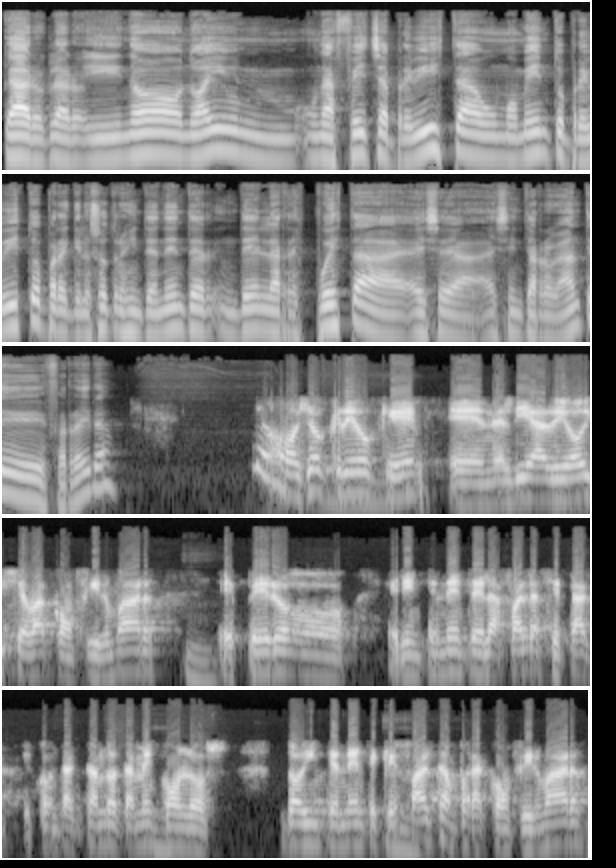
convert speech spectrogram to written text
Claro, claro. ¿Y no, no hay una fecha prevista, un momento previsto para que los otros intendentes den la respuesta a ese, a ese interrogante, Ferreira? No, yo creo que en el día de hoy se va a confirmar. Mm. Espero el intendente de la falda se está contactando también con los dos intendentes que mm. faltan para confirmar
